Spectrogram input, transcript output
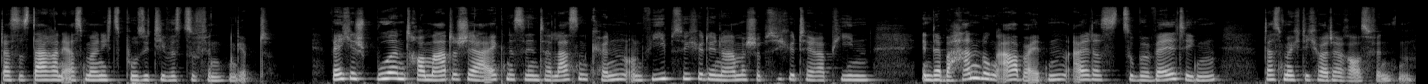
dass es daran erstmal nichts Positives zu finden gibt. Welche Spuren traumatische Ereignisse hinterlassen können und wie psychodynamische Psychotherapien in der Behandlung arbeiten, all das zu bewältigen, das möchte ich heute herausfinden.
